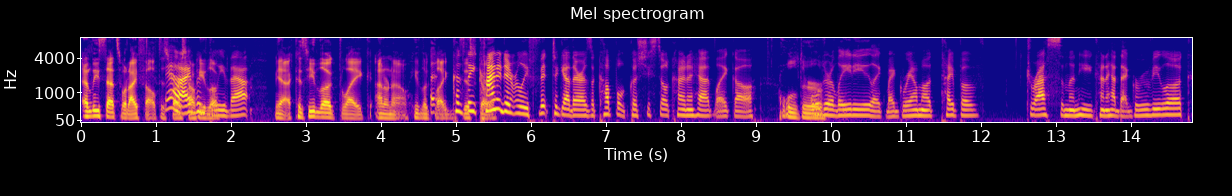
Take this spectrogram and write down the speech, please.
at least that's what I felt as yeah far as i how he looked. believe that Yeah, because he looked like I don't know. He looked eh, like because they kind of didn't really fit together as a couple because she still kind of had like a older. older lady like my grandma type of dress, and then he kind of had that groovy look.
